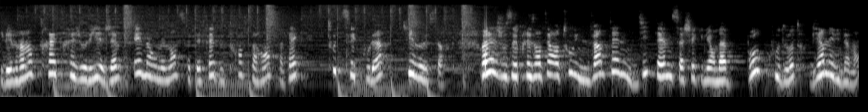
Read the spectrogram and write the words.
Il est vraiment très très joli et j'aime énormément cet effet de transparence avec toutes ces couleurs qui ressortent. Voilà, je vous ai présenté en tout une vingtaine d'items. Sachez qu'il y en a beaucoup d'autres, bien évidemment.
